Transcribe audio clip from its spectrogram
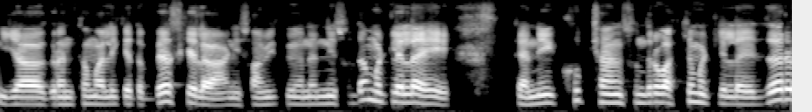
या ग्रंथमालिकेत अभ्यास केला आणि स्वामी विवेकानंदनी सुद्धा म्हटलेलं आहे. त्यांनी खूप छान सुंदर वाक्य म्हटलेलं आहे. जर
